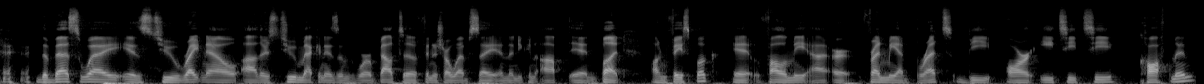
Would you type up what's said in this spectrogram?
the best way is to right now, uh, there's two mechanisms. We're about to finish our website and then you can opt in. But on Facebook, it, follow me at, or friend me at Brett, B R E T T Kaufman,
